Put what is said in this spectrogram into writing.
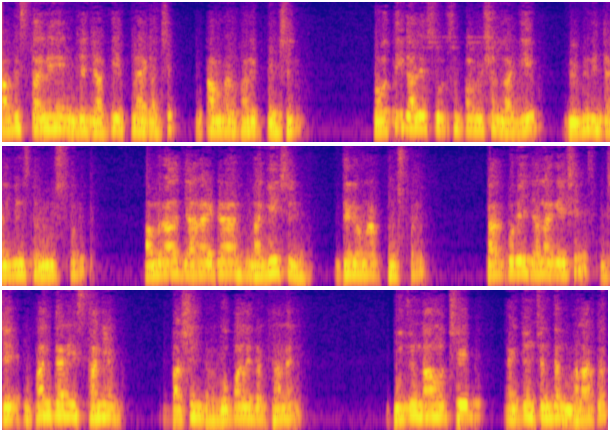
পাকিস্তানি যে জাতীয় ফ্ল্যাগ আছে, ওটা আমরা ওখানে পেয়েছিলাম। পরবর্তীকালে সোর্স ইনফরমেশন লাগিয়ে বিভিন্ন ইন্টেলিজেন্স ইউজ করে আমরা যারা এটা লাগিয়েছিলেন, ওদের আমরা খোঁজ পাই। তারপরে জানা গেছে যে ওখানকারই স্থানীয় বাসিন্দা গোপালনগর থানায় দুজন নাম হচ্ছে একজন চন্দন মালাকর,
